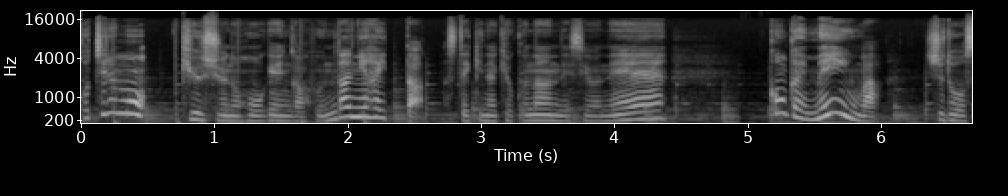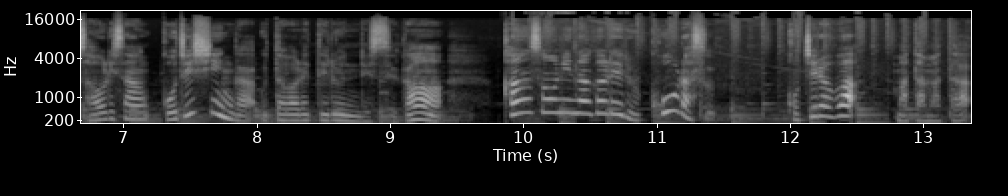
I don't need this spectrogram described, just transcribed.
こちらも九州の方言がふんだんに入った素敵な曲なんですよね。今回メインは手動沙織さんご自身が歌われてるんですが感想に流れるコーラス。こちらはまたまた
